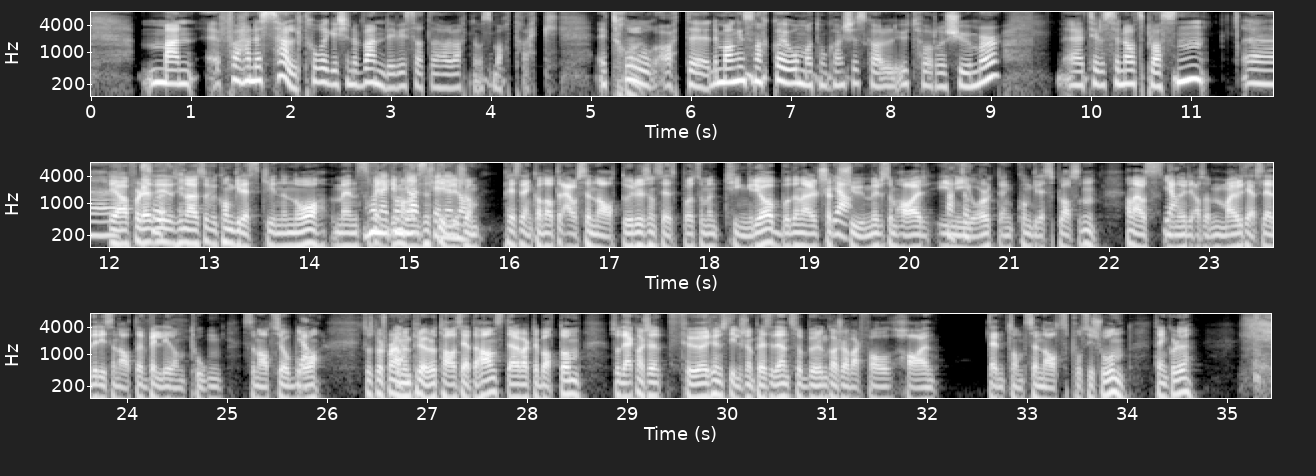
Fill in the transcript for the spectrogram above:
Men for henne selv tror jeg ikke nødvendigvis at det hadde vært noe smart trekk. Jeg tror at eh, det, Mange snakker jo om at hun kanskje skal utfordre Schumer eh, til senatsplassen. Eh, Ja, for det, så- hun er altså kongresskvinne nå, mens veldig mange som stiller nå. som presidentkandidater, er jo senatorer som ses på som en tyngre jobb. Og den er Chuck Ja. Schumer som har i New York, den kongressplassen. Han er jo Ja. altså majoritetsleder i Senatet, veldig sånn tung senatsjobb Ja. Så spørsmålet er om hun prøver å ta setet hans, det har det vært debatt om. Så det er kanskje, før hun stiller som president, så bør hun kanskje i hvert fall ha en, den sånn senatsposisjon, tenker du?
